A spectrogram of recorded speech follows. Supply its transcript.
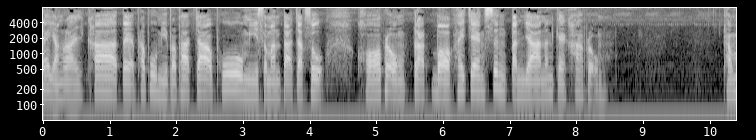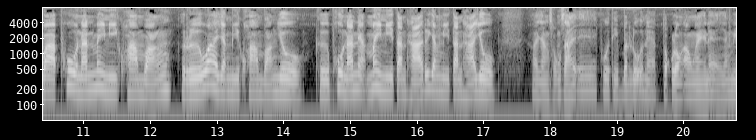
ได้อย่างไรข้าแต่พระผู้มีพระภาคเจ้าผู้มีสมันตะจักสุขอพระองค์ตรัสบอกให้แจ้งซึ่งปัญญานั้นแก่ข้าพระองค์ คำว่าผู้นั้นไม่มีความหวัง หรือว่ายังมีความหวังอยู่ คือผู้นั้นเนี่ยไม่มีตัณหาหรือยังมีตัณหาอยู่ก็ยังสงสัยเอ๊ผู้ที่บรรลุเนี่ยตกลงเอาไงเนี่ยยังมี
